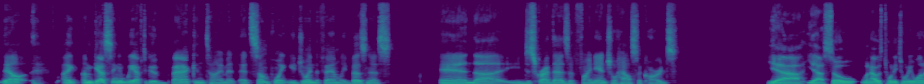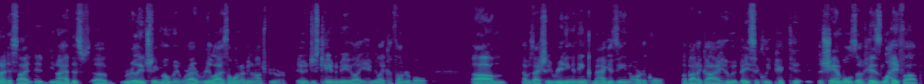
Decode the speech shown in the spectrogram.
Now, I, I'm guessing we have to go back in time. At, at some point, you joined the family business and uh, you described that as a financial house of cards. Yeah, yeah. So when I was 2021, I decided, you know, I had this uh, really interesting moment where I realized I wanted to be an entrepreneur. It just came to me like hit me like a thunderbolt. Um, I was actually reading an Inc. magazine article about a guy who had basically picked the shambles of his life up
